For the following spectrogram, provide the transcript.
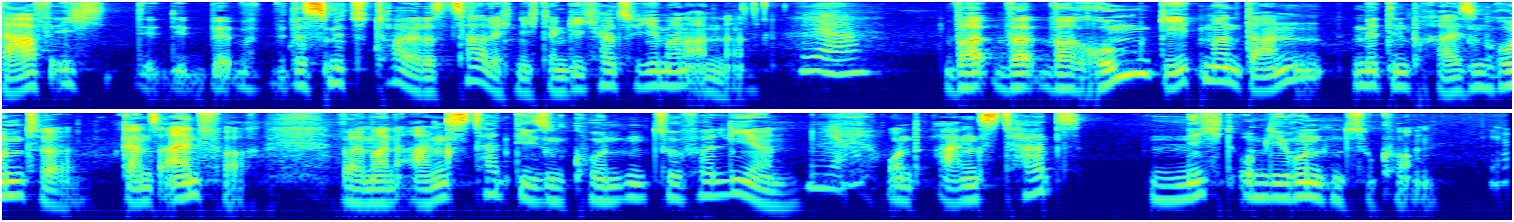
darf ich, das ist mir zu teuer, das zahle ich nicht, dann gehe ich halt zu jemand anderen. Ja. Wa wa warum geht man dann mit den Preisen runter? Ganz einfach, weil man Angst hat, diesen Kunden zu verlieren. Ja. Und Angst hat, nicht um die Runden zu kommen. Ja.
